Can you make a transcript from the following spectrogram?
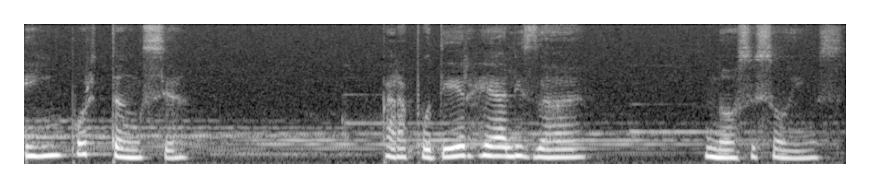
e importância para poder realizar nossos sonhos.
